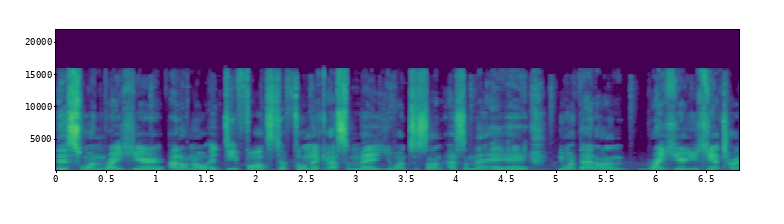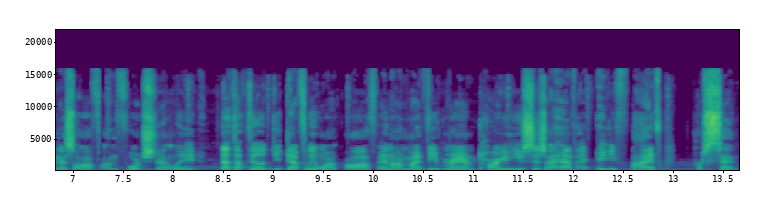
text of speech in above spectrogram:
this one right here. I don't know. It defaults to filmic SMAA you want this on sma aa you want that on right here. You can't turn this off unfortunately. That's a field you definitely want off. And on my vram target usage i have at 85 percent.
